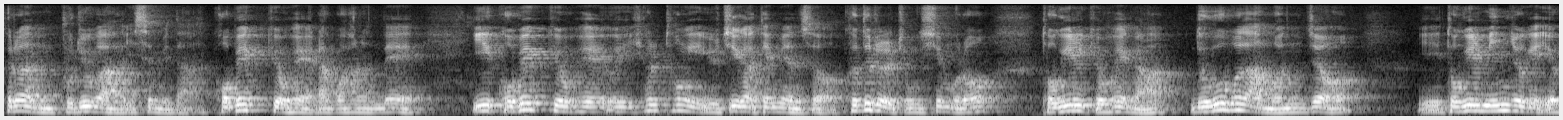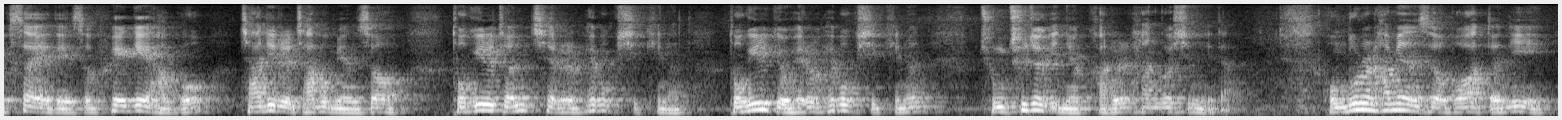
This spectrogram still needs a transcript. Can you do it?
그런 부류가 있습니다. 고백교회라고 하는데 이 고백교회의 혈통이 유지가 되면서 그들을 중심으로 독일 교회가 누구보다 먼저 이 독일 민족의 역사에 대해서 회개하고 자리를 잡으면서 독일 전체를 회복시키는 독일 교회를 회복시키는 중추적인 역할을 한 것입니다. 공부를 하면서 보았더니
